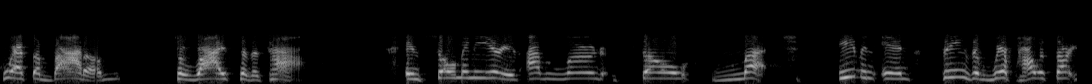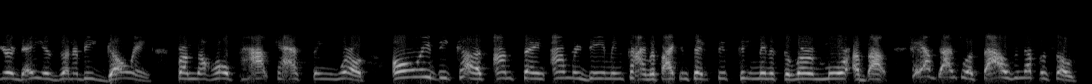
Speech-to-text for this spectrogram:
who are at the bottom to rise to the top. In so many areas, I've learned so much, even in things of where Power Start Your Day is going to be going from the whole podcasting world only because I'm saying I'm redeeming time. If I can take 15 minutes to learn more about, hey, I've gotten to a thousand episodes.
